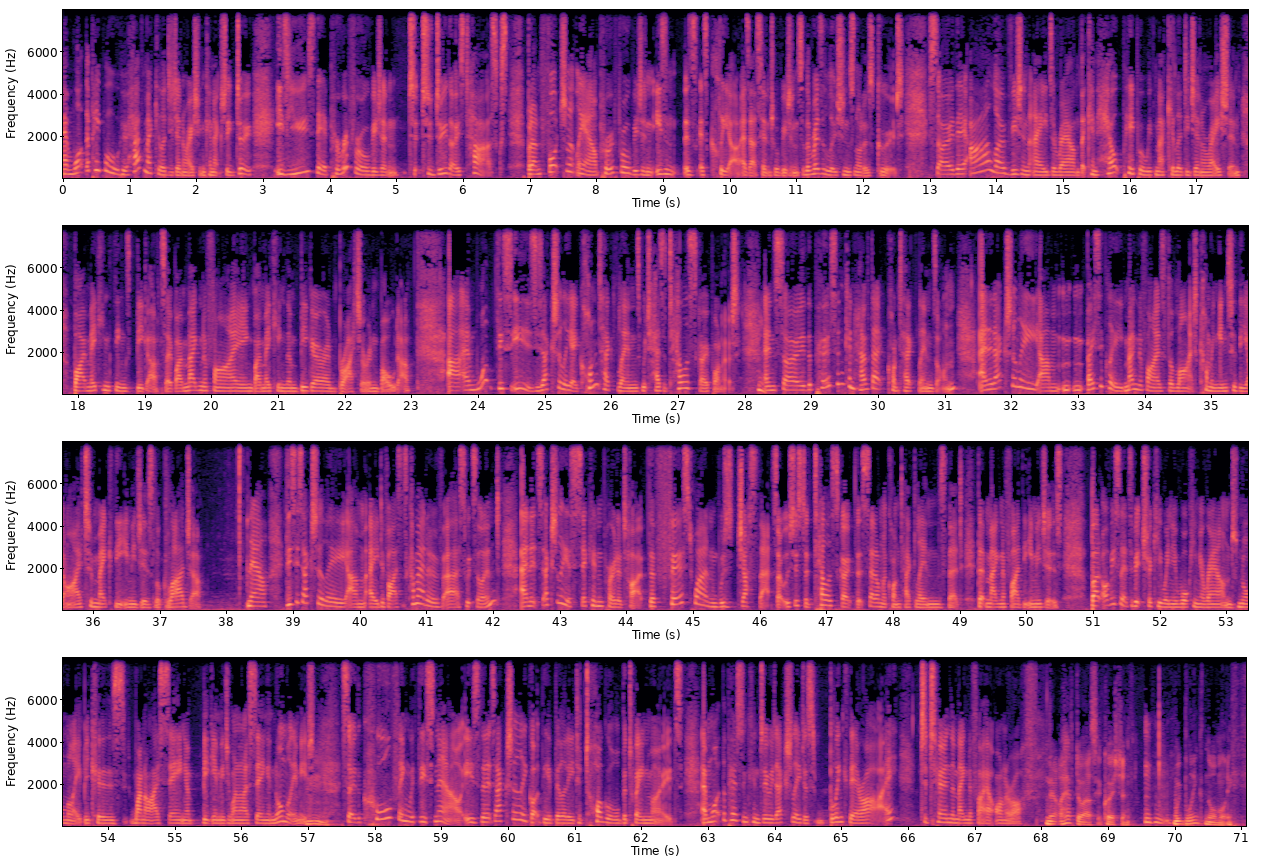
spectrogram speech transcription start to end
And what the people who have macular degeneration can actually do is use their peripheral vision to, to do those tasks. But unfortunately, our peripheral vision isn't as, as clear as our central vision, so the resolution's not as good. So there are low vision aids around that can help people with macular degeneration by making things bigger. So by magnifying, by making them bigger and brighter and bolder. Uh, and what this is, is actually a contact lens which has a telescope on it. And so the person can have that contact lens on, and it actually um, basically magnifies the light coming into the eye to make the images look larger. Now, this is actually um, a device that's come out of uh, Switzerland, and it's actually a second prototype. The first one was just that, so it was just a telescope that sat on the contact lens that, that magnified the images. But obviously, it's a bit tricky when you're walking around normally because one eye seeing a big image, one eye seeing a normal image. So, the cool thing with this now is that it's actually got the ability to toggle between modes. And what the person can do is actually just blink their eye to turn the magnifier on or off. Now, I have to ask a question. Mm-hmm. We blink normally.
